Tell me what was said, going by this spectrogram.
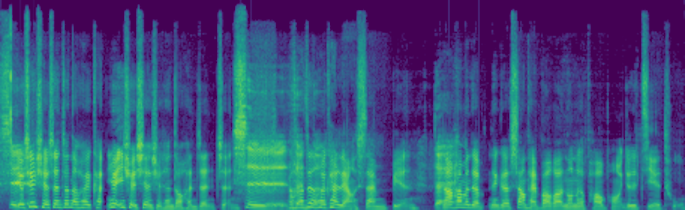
是。有些学生真的会看，因为医学系的学生都很认真，是然后他真的。会，看两三遍，对，然后他们的那个上台报告弄那个 PowerPoint 就是截图，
